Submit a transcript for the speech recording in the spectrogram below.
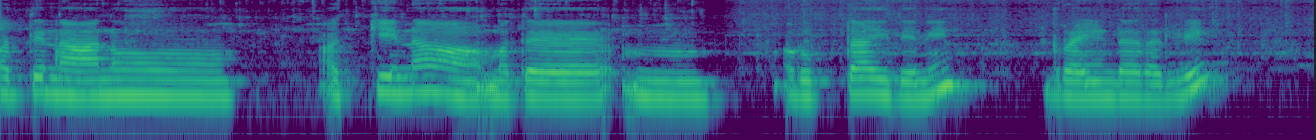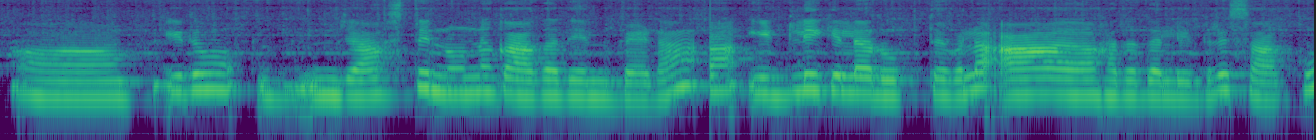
ಮತ್ತು ನಾನು ಅಕ್ಕಿನ ಮತ್ತು ರುಬ್ತಾ ಇದ್ದೀನಿ ಗ್ರೈಂಡರಲ್ಲಿ. ಇದು ಜಾಸ್ತಿ ನುಣ್ಣಗಾಗೋದೇನು ಬೇಡ. ಇಡ್ಲಿಗೆಲ್ಲ ರುಬ್ತೇವಲ್ಲ, ಆ ಹದದಲ್ಲಿದ್ದರೆ ಸಾಕು.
